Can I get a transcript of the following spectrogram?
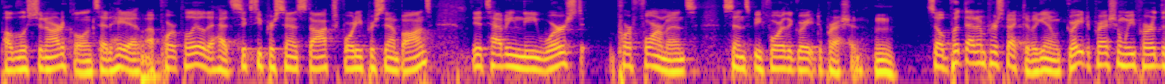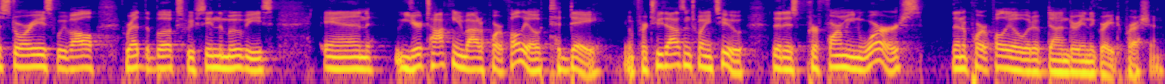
published an article and said, hey, a, a portfolio that had 60% stocks, 40% bonds, it's having the worst performance since before the Great Depression. Hmm. So put that in perspective. Again, Great Depression, we've heard the stories, we've all read the books, we've seen the movies, and you're talking about a portfolio today for 2022 that is performing worse than a portfolio would have done during the Great Depression.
